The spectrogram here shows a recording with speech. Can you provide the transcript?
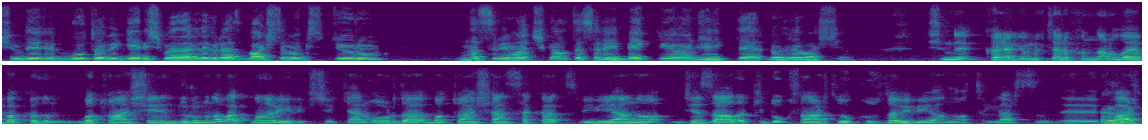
Şimdi bu tabii gelişmelerle biraz başlamak istiyorum. Nasıl bir maç Galatasaray'ı bekliyor? Öncelikle böyle başlayalım. Şimdi Karagümrük tarafından olaya bakalım. Batuhan Şen'in durumuna bakmaları gerekecek. Yani orada Batuhan Şen sakat, Viviano cezalı ki 90 artı 9'da Viviano hatırlarsın e, evet. kart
